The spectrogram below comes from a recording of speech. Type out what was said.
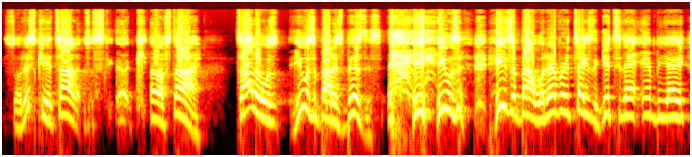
So this kid Tyler uh, uh, Stein, Tyler was he was about his business. he, he, was he's about whatever it takes to get to that NBA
